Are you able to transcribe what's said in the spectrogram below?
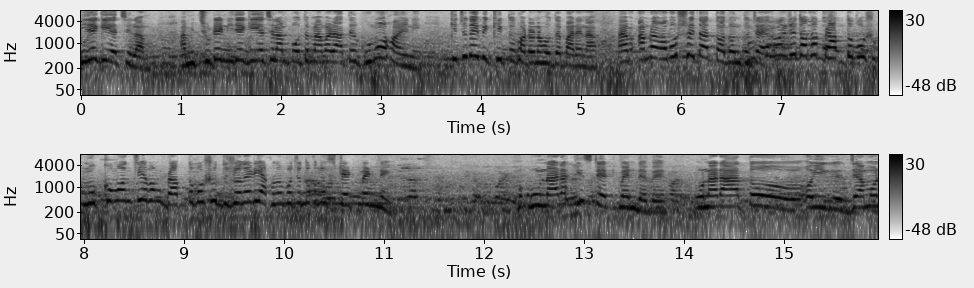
নিজে গিয়েছিলাম। আমি ছুটে নিজে গিয়েছিলাম প্রথমে আমার রাতের ঘুমও হয়নি। কিছুতেই বিক্ষিপ্ত ঘটনা হতে পারে না। আমরা অবশ্যই তার তদন্ত চাই। মুখ্যমন্ত্রী তথা প্রাপ্ত বসু মুখ্যমন্ত্রী এবং প্রাপ্ত বসু দুজনেরই এখনও পর্যন্ত কোনো স্টেটমেন্ট নেই। ওনারা কি স্টেটমেন্ট দেবে? ওনারা তো ওই যেমন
